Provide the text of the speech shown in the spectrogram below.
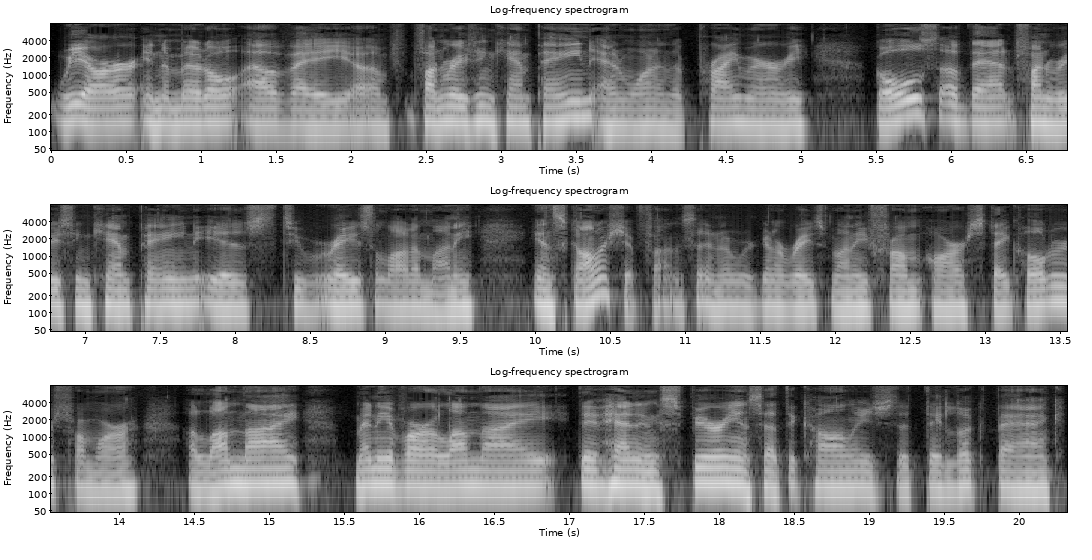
We are in the middle of a uh, fundraising campaign, and one of the primary goals of that fundraising campaign is to raise a lot of money in scholarship funds. And we're going to raise money from our stakeholders, from our alumni. Many of our alumni, they've had an experience at the college that they look back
